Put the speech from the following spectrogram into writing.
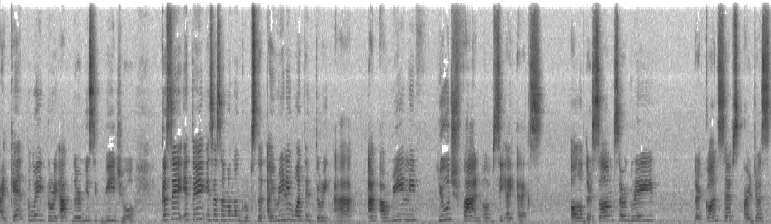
I can't wait to react their music video kasi ito yung isa sa mga groups that I really wanted to react. I'm a really huge fan of CIX. All of their songs are great. Their concepts are just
